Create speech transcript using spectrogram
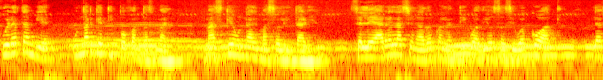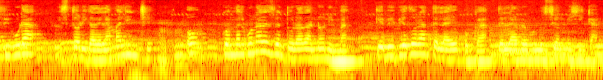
fuera también un arquetipo fantasmal, más que un alma solitaria. Se le ha relacionado con la antigua diosa Zihuacoatl, la figura histórica de la Malinche, o con alguna desventurada anónima que vivió durante la época de la Revolución Mexicana.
